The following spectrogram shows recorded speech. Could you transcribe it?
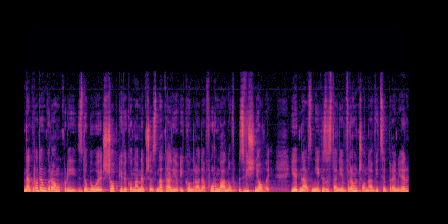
Nagrodę Grand Prix zdobyły szopki wykonane przez Natalię i Konrada Furmanów z Wiśniowej. Jedna z nich zostanie wręczona wicepremier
